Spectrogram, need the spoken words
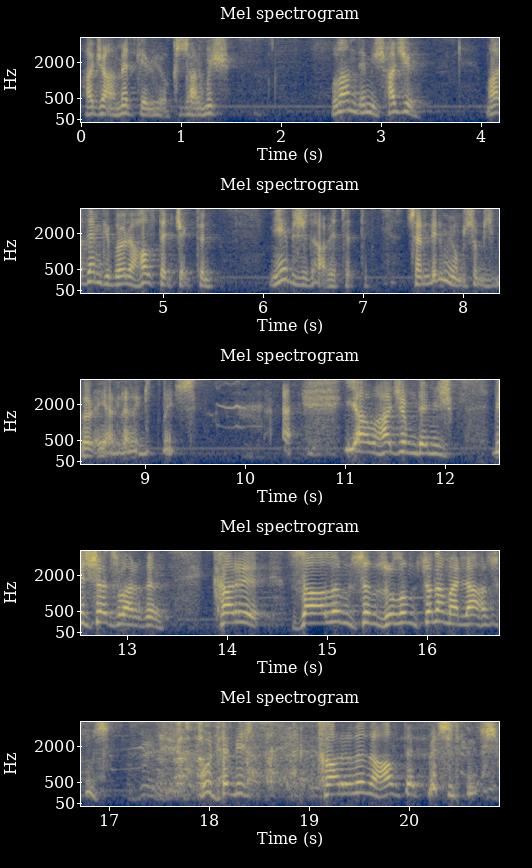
Hacı Ahmet geliyor kızarmış. Ulan demiş hacı madem ki böyle halt edecektin niye bizi davet ettin? Sen bilmiyor musun biz böyle yerlere gitmeyiz. ya hacım demiş bir söz vardır. Karı zalimsin zulümsün ama lazımsın. Bu demiş karının halt etmesi demiş.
